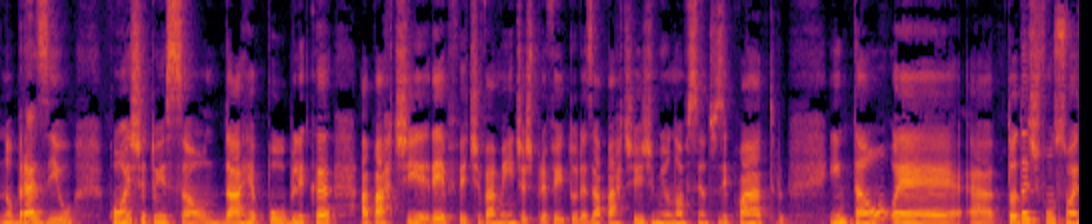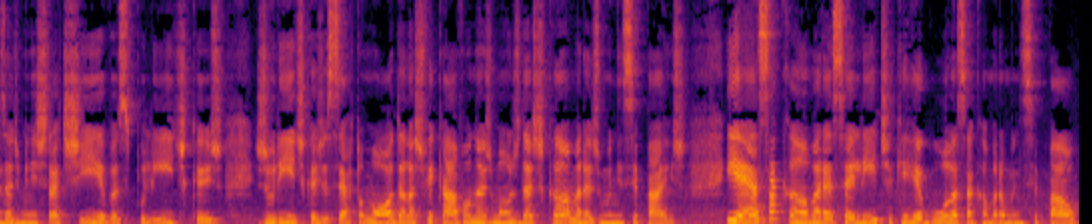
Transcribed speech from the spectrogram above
no Brasil com a instituição da República a partir, efetivamente, as prefeituras a partir de 1904. Então, é, a, todas as funções administrativas, políticas, jurídicas, de certo modo, elas ficavam nas mãos das câmaras municipais. E é essa Câmara, essa elite que regula essa Câmara Municipal,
